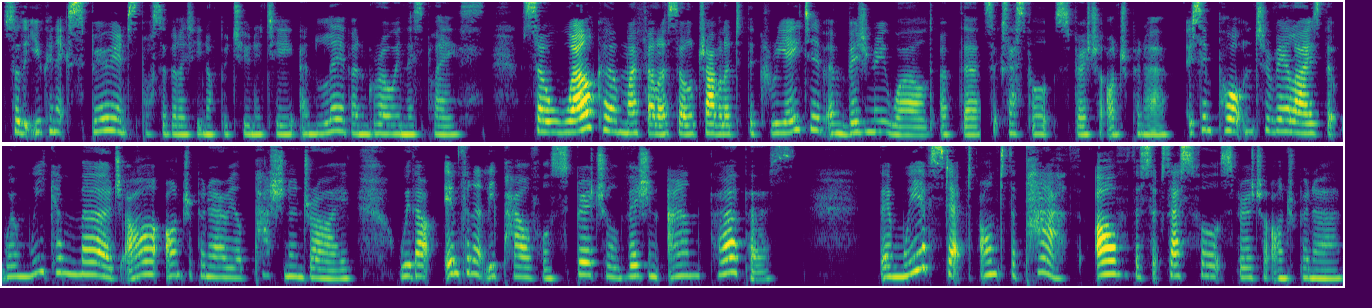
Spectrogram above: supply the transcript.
so that you can experience possibility and opportunity and live and grow in this place. So welcome, my fellow soul traveler, to the creative and visionary world of the successful spiritual entrepreneur. It's important to realize that when we can merge our entrepreneurial passion and drive with our infinitely powerful spiritual vision and purpose, then we have stepped onto the path of the successful spiritual entrepreneur.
